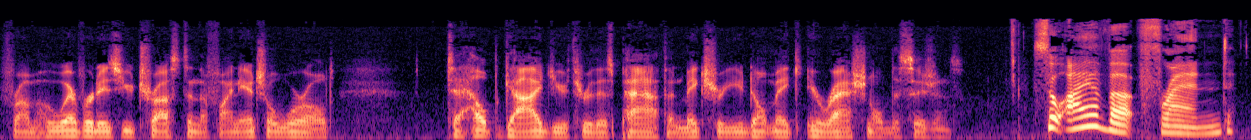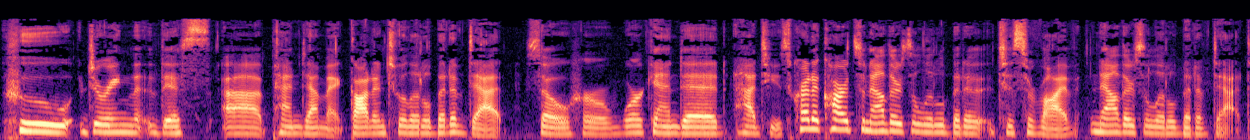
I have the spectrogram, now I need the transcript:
from whoever it is you trust in the financial world to help guide you through this path and make sure you don't make irrational decisions. So I have a friend who, during this uh, pandemic, got into a little bit of debt. So her work ended, had to use credit cards. So now there's a little bit of, to survive. Now there's a little bit of debt.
